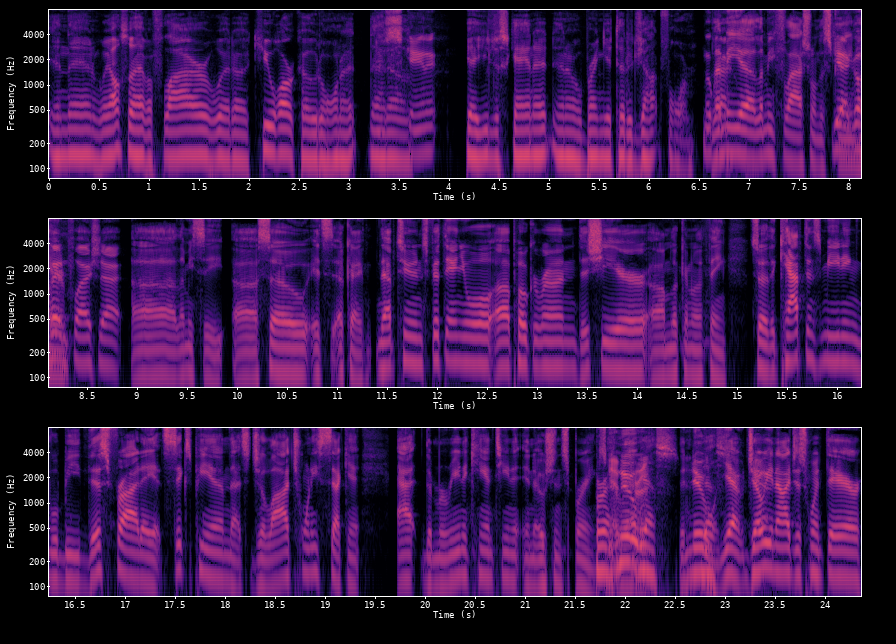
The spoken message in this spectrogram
and then we also have a flyer with a QR code on it. That Just uh, scan it. Yeah, you just scan it and it'll bring you to the jot form. Okay. Let me uh, let me flash on the screen. yeah, go here. ahead and flash that. Uh, let me see. Uh, so it's okay. Neptune's fifth annual uh, poker run this year. Uh, I'm looking on the thing. So the captain's meeting will be this Friday at 6 p.m. That's July 22nd at the Marina Cantina in Ocean Springs. Correct. Yeah, new one. yes. The new yes. one. Yeah, Joey and I just went there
